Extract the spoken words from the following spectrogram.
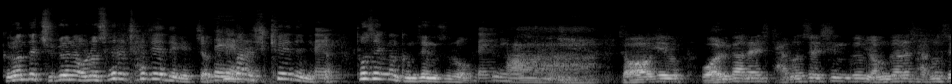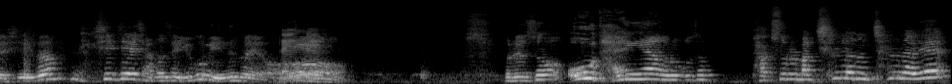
그런데 주변에 얼른 쇠를 찾아야 되겠죠. 네. 통관을 시켜야 되니까. 네. 토생강 금생수로. 네. 네. 아, 저기 월간의 작은세 신금, 연간의 작은세 신금, 시제의 작은세 유금이 있는 거예요. 네. 그래서 오 다행이야 그러고서 박수를 막 치려는 찰나에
